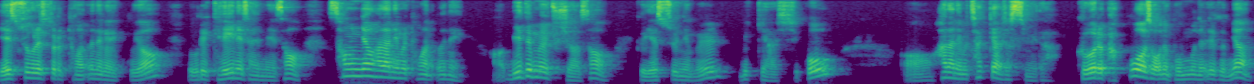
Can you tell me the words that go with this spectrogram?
예수 그리스도를 통한 은혜가 있고요. 우리 개인의 삶에서 성령 하나님을 통한 은혜, 어, 믿음을 주셔서 그 예수님을 믿게 하시고 하나님을 찾게 하셨습니다. 그거를 바꾸어서 오늘 본문을 읽으면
